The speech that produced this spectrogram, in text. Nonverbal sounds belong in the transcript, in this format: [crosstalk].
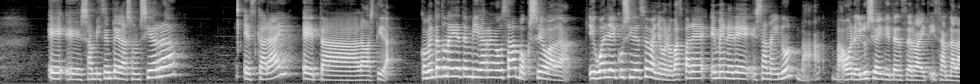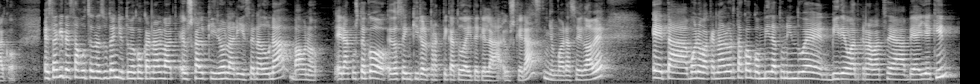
e, e, San Vicente de la Sonsierra, Ezkarai eta La Bastida. Komentatu nahi deten bigarren gauza, boxeoa da. Igual ja ikusi dezu, baina, bueno, bazpare hemen ere esan nahi nun, ba, ba bueno, ilusioa inditen zerbait izan dalako. Ez dakit ezagutzen dezuten YouTubeko kanal bat Euskal Kirolari izena duna, ba, bueno, erakusteko edozein kirol praktikatu daitekela euskeraz, inongo arazoi gabe. Eta, bueno, ba, kanal hortako konbidatu ninduen bideo bat grabatzea behaiekin,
